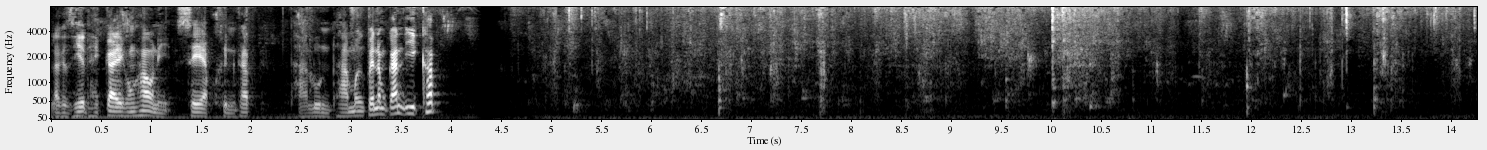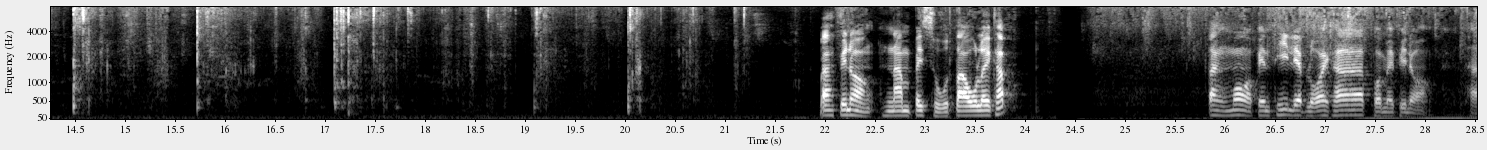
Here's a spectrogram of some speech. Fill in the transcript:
แล้วก็สิเฮ็ดให้ไก่ของเฮานี่แซ่บขึ้นครับทารุ่นทาเมืองไปนำกันอีกครับ ไปพี่น้องนำไปสู่เตาเลยครับ ตั้งหม้อเป็นที่เรียบร้อยครับพ่อแม่พี่น้องทา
